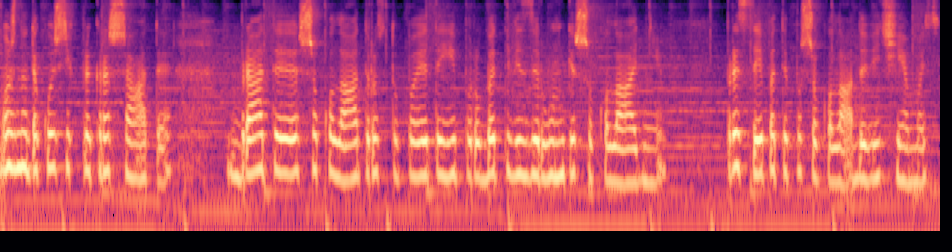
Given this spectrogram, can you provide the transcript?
Можна також їх прикрашати, брати шоколад, розтопити і поробити візерунки шоколадні, присипати по шоколадові чимось.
